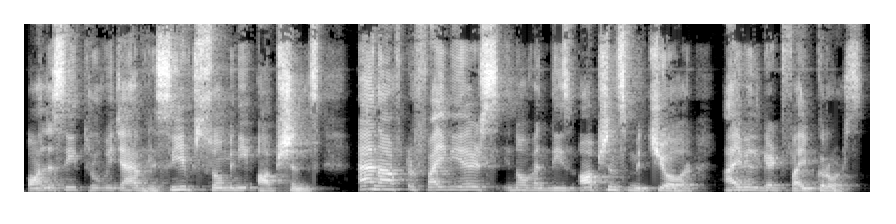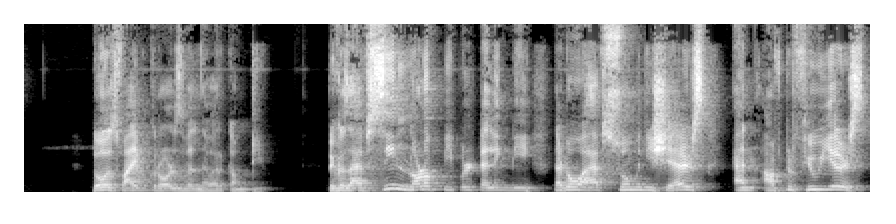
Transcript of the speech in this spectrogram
policy through which I have received so many options. And after five years, you know, when these options mature, I will get five crores. Those five crores will never come to you. Because I've seen a lot of people telling me that, oh, I have so many shares. And after few years,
